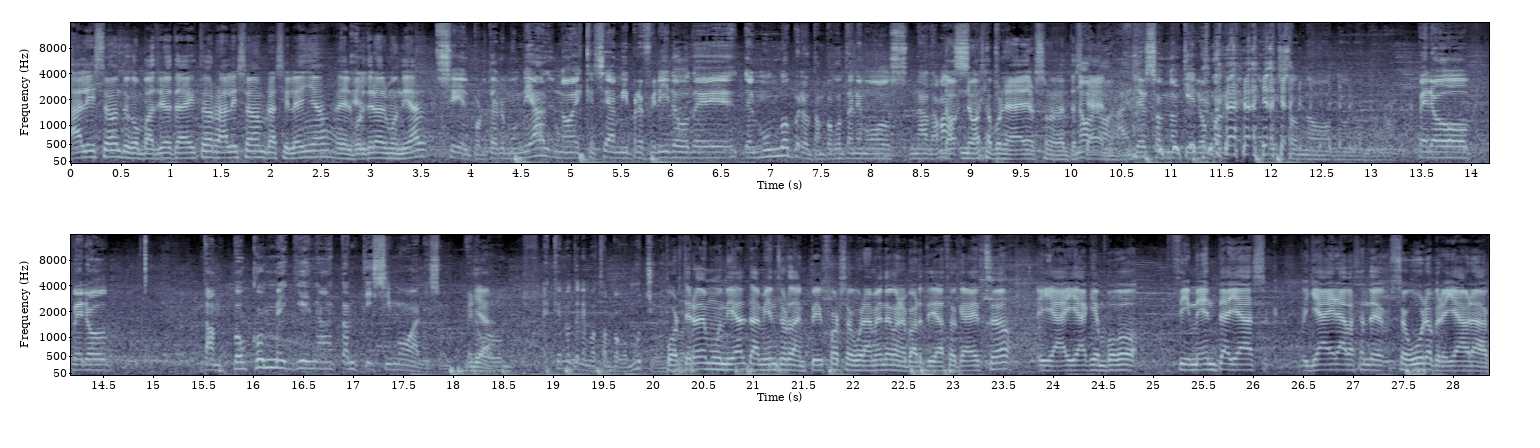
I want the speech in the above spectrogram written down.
Allison, tu compatriota Héctor, Allison, brasileño, el portero del Mundial. Sí, el portero mundial. No es que sea mi preferido de- del mundo, pero tampoco tenemos nada más. no vas a poner a Ederson antes No, que a él. no, a Ederson no quiero. Ederson no, no, no. Pero, pero tampoco me llena tantísimo Allison. Pero. Que no tenemos tampoco mucho. Portero de Mundial también Jordan Pickford seguramente con el partidazo que ha hecho y ahí ya que un poco cimenta ya, ya era bastante seguro pero ya ahora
